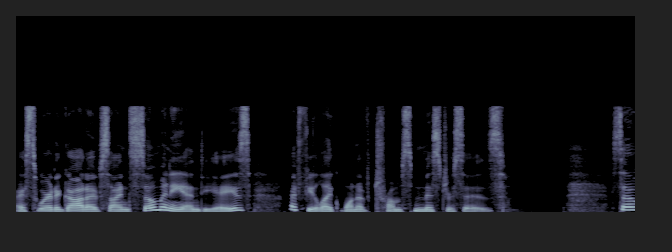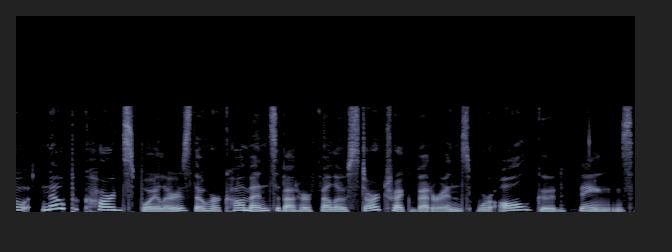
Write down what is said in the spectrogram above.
I swear to God, I've signed so many NDAs, I feel like one of Trump's mistresses. So, no Picard spoilers, though her comments about her fellow Star Trek veterans were all good things.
